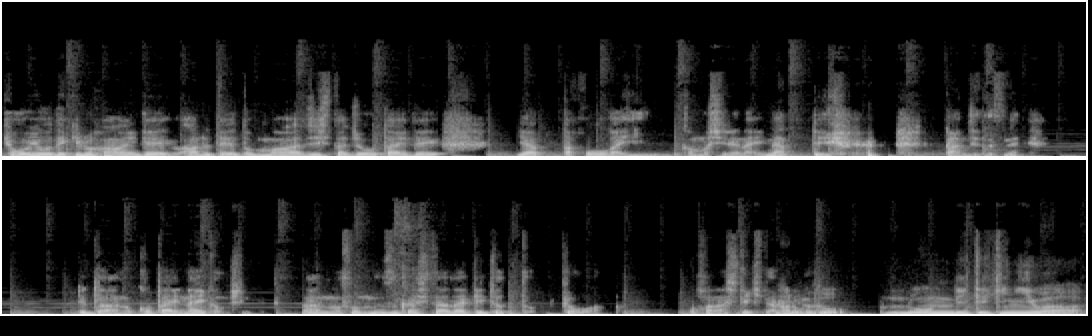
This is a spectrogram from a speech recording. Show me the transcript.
共用できる範囲で、ある程度マージした状態でやった方がいいかもしれないなっていう 感じですね。ちょっとあの答えないかもしれない。あの、その難しさだけちょっと今日はお話してきたらいいかなるほど。論理的には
